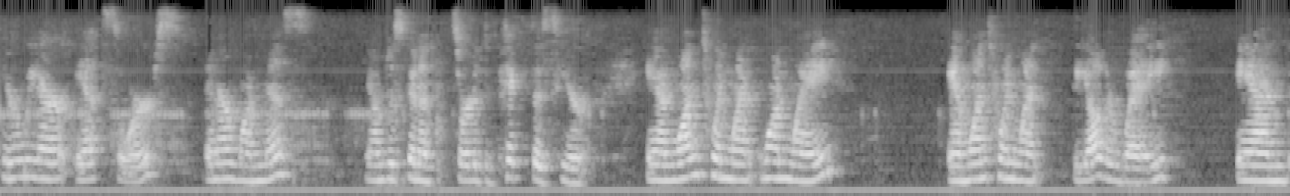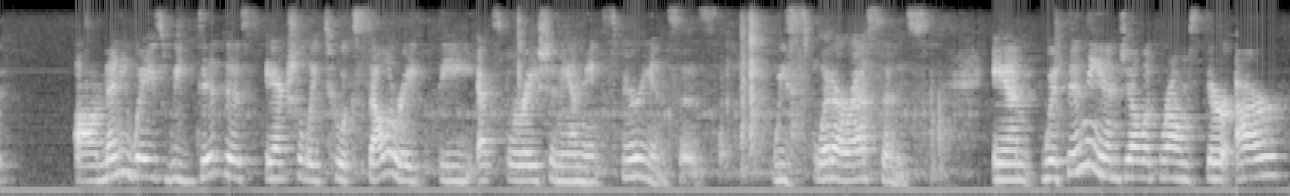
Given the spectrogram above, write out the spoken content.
here we are at source in our oneness. I'm just going to sort of depict this here. And one twin went one way, and one twin went the other way. And uh, many ways we did this actually to accelerate the exploration and the experiences. We split our essence. And within the angelic realms, there are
